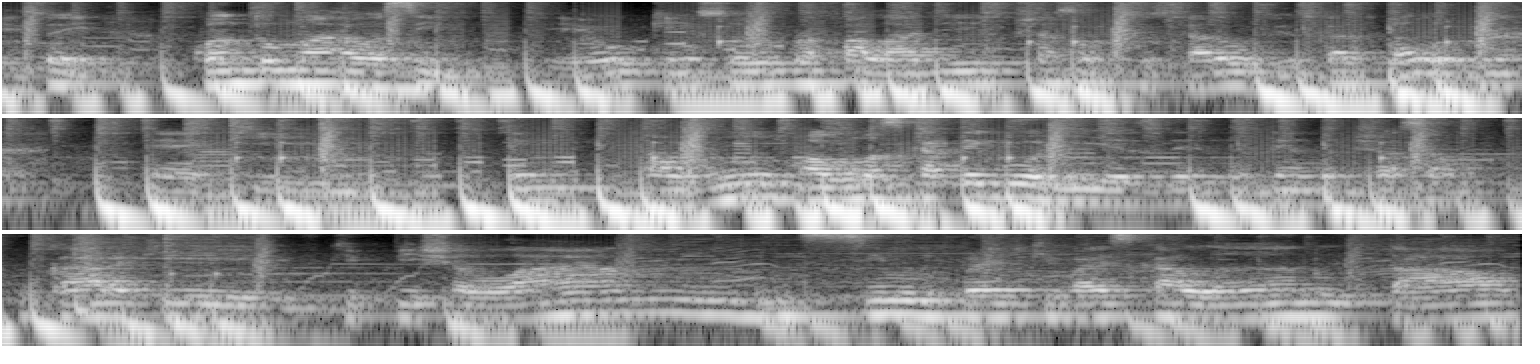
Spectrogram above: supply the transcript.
é isso aí. Quanto mais, assim, eu, quem sou eu pra falar de pichação? Se os caras ouvirem, os caras ficam loucos, né? É que tem algum, algumas categorias dentro, dentro pichação. O cara que, que picha lá em cima do prédio, que vai escalando e tal.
